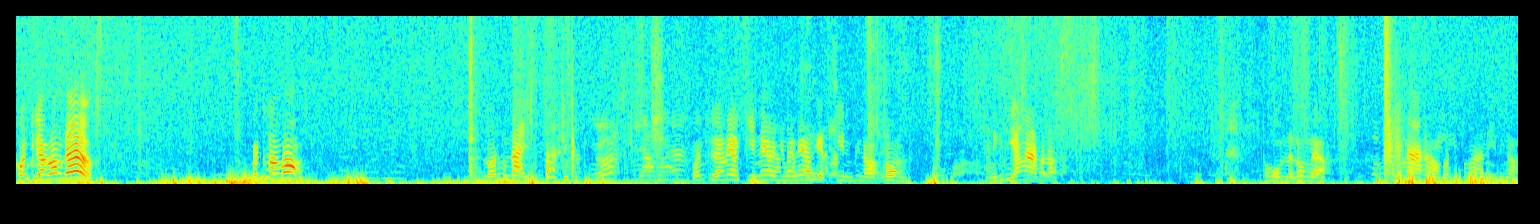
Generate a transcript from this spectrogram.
ค้นเครื่องร่องเด้อค้นเครื่องร่องรถหุ่นใดค้นเครื่องแนวกินแนวอยูแนวเห็ดกินพี่น้องลงอันนี้คือเทียงนาเขาเนาะ หมน่ะลงเลยอะเทียงนาเฮาก็ประมาณนี้พี่น้อง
